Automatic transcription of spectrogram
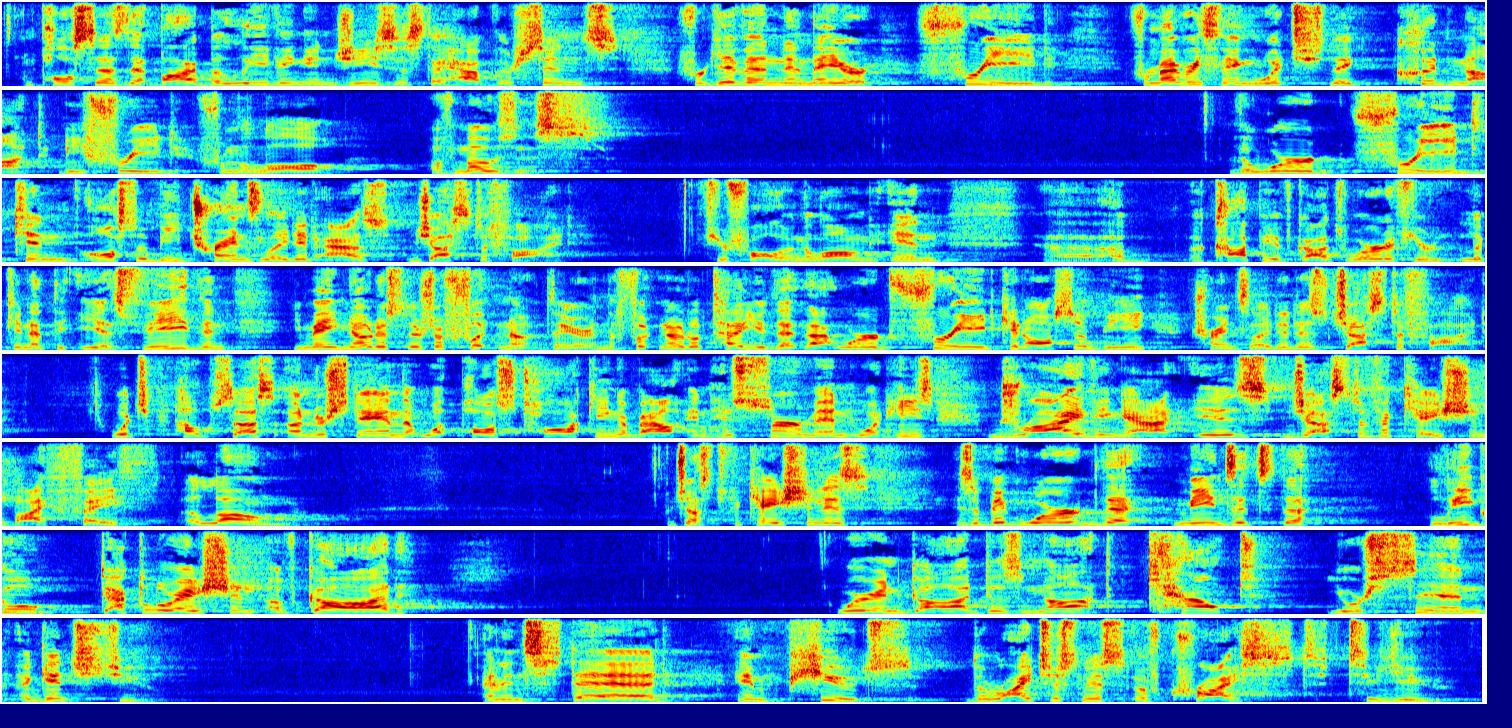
And Paul says that by believing in Jesus, they have their sins forgiven and they are freed from everything which they could not be freed from the law of Moses. The word freed can also be translated as justified. If you're following along in uh, a, a, copy of God's Word, if you're looking at the ESV, then you may notice there's a footnote there. And the footnote will tell you that that word freed can also be translated as justified which helps us understand that what Paul's talking about in his sermon, what he's driving at, is justification by faith alone. Justification is, is a big word that means it's the legal declaration of God wherein God does not count your sin against you and instead imputes the righteousness of Christ to you.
